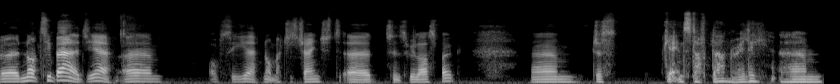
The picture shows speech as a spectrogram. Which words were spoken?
Uh, not too bad, yeah. Um, obviously, yeah, not much has changed uh, since we last spoke. Um, just getting stuff done, really. Um,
